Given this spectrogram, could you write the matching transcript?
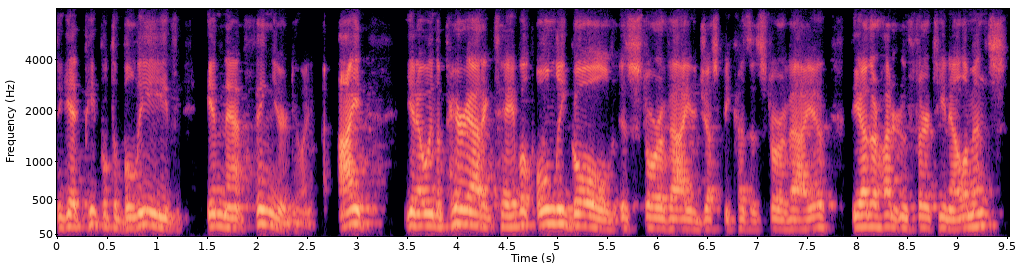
to get people to believe in that thing you're doing. I, you know, in the periodic table, only gold is store of value just because it's store of value. The other 113 elements,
